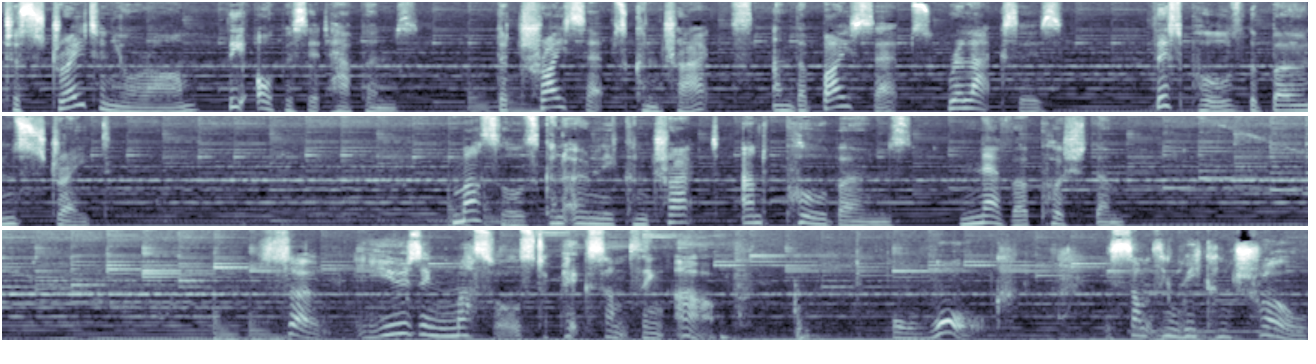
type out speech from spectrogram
To straighten your arm, the opposite happens. The triceps contracts and the biceps relaxes. This pulls the bones straight. Muscles can only contract and pull bones, never push them. So, using muscles to pick something up or walk is something we control,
